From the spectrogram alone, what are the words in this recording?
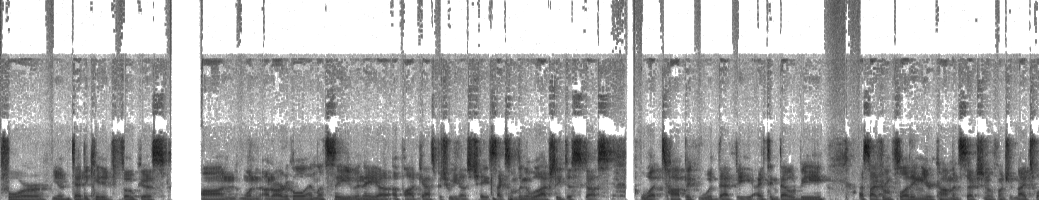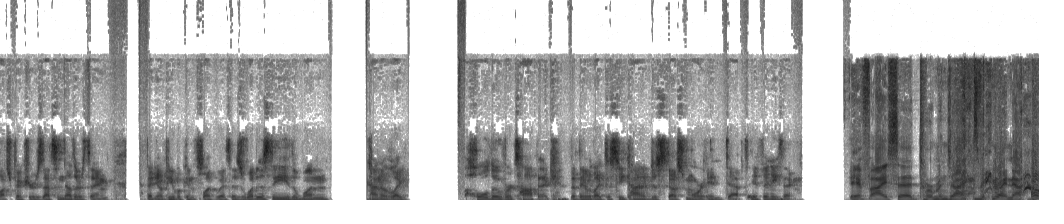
for you know dedicated focus on one an article and let's say even a uh, a podcast between us chase like something that we'll actually discuss. What topic would that be? I think that would be aside from flooding your comment section with a bunch of night's watch pictures that's another thing that you know people can flood with is what is the the one kind of like holdover topic that they would like to see kind of discussed more in depth if anything if I said Tormund Giantsbane right now, how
